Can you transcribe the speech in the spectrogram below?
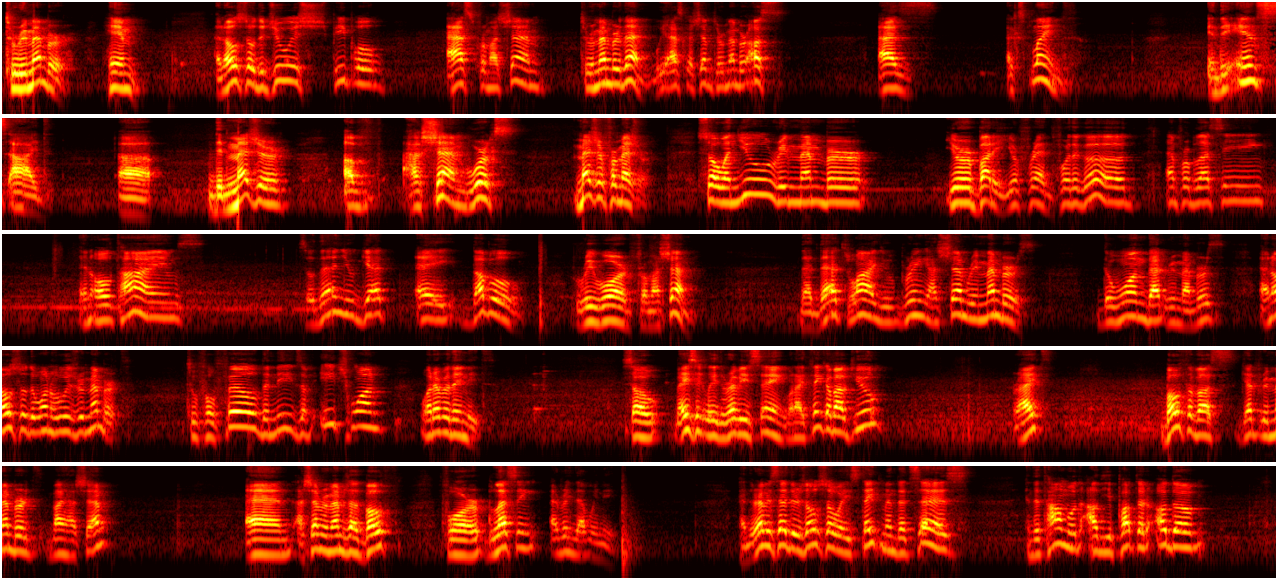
to remember Him, and also the Jewish people ask from Hashem to remember them. We ask Hashem to remember us as explained in the inside, uh, the measure of Hashem works measure for measure. So when you remember your buddy, your friend, for the good and for blessing in all times, so then you get a double reward from Hashem that that's why you bring Hashem remembers the one that remembers, and also the one who is remembered, to fulfill the needs of each one, whatever they need. So basically, the Rebbe is saying, when I think about you, right, both of us get remembered by Hashem, and Hashem remembers us both for blessing everything that we need. And the Rebbe said there's also a statement that says in the Talmud, Al Yipater Odom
